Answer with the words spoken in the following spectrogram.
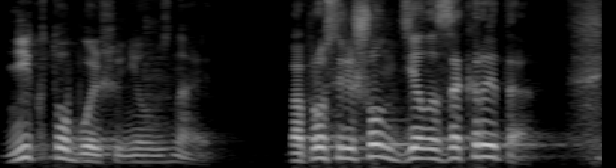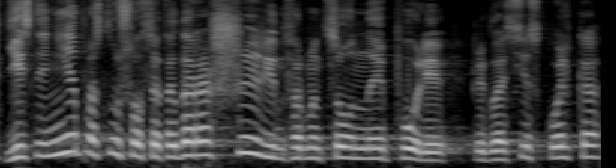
Никто больше не узнает. Вопрос решен, дело закрыто. Если не послушался, тогда расшири информационное поле, пригласи сколько?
